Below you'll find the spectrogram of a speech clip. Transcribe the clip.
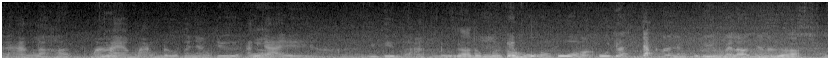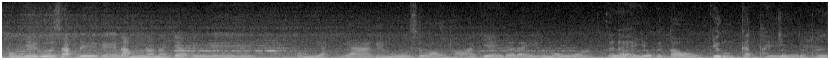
À, ăn là hết mà Dạ. ai ăn mặn được đó nha chứ ăn Dạ. chay thì à, nhiều khi người ta ăn không được. Dạ đúng rồi cái con. mua con cua mà cua cho chắc nó nha cua biển mày lớn nha nè. Dạ. Cái con về rửa sạch đi cái đâm nó nó chết rồi cái con giặt ra cái mua sữa ông thọ chế cho đầy cái mua á. Cái Dạ. để vô cái tô chừng cách thỉ chân đó thấy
